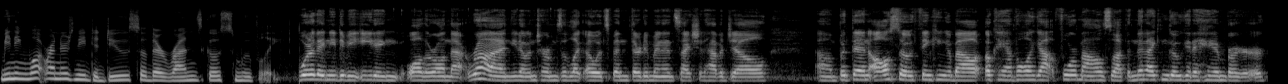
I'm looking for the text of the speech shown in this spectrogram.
meaning what runners need to do so their runs go smoothly. What do they need to be eating while they're on that run? You know, in terms of like, oh, it's been 30 minutes, I should have a gel. Um, but then also thinking about, okay, I've only got four miles left, and then I can go get a hamburger.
